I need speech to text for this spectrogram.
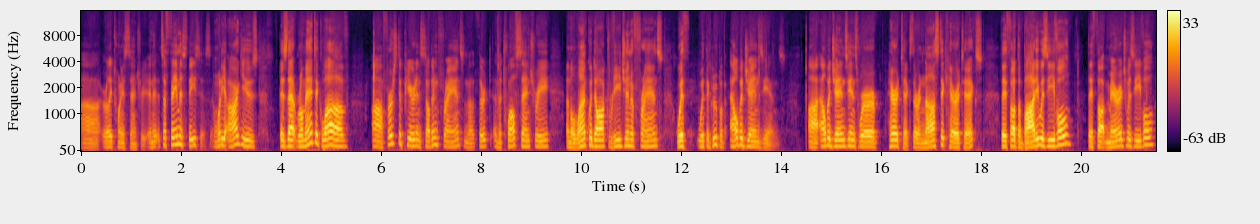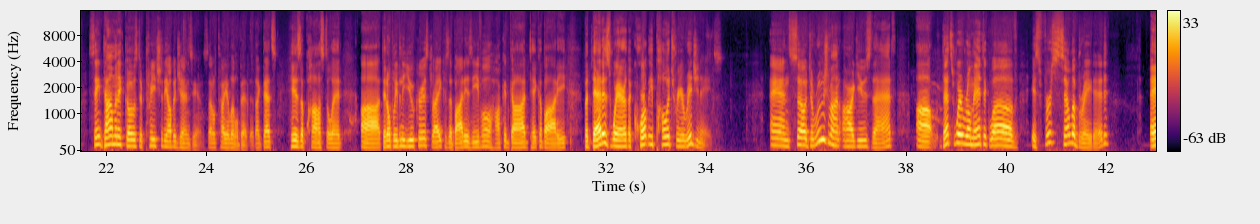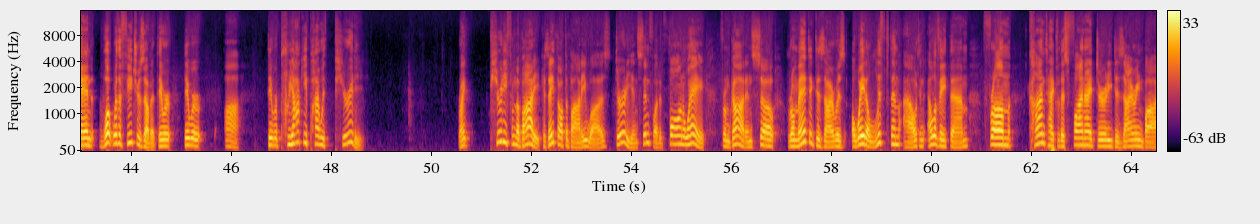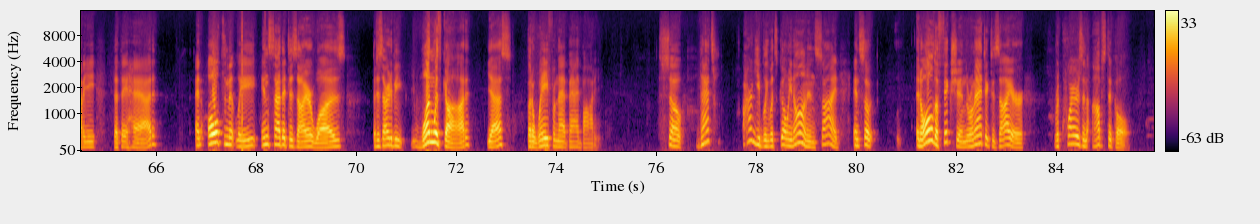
uh, early 20th century. And it's a famous thesis. And what he argues is that romantic love uh, first appeared in southern France in the, thir- in the 12th century in the Languedoc region of France with, with a group of Albigensians. Uh, Albigensians were heretics. They were Gnostic heretics. They thought the body was evil. They thought marriage was evil. St. Dominic goes to preach to the Albigensians. That'll tell you a little bit. Like that's his apostolate. Uh, they don't believe in the Eucharist, right? Because the body is evil. How could God take a body? But that is where the courtly poetry originates. And so de Rougemont argues that uh, that's where romantic love is first celebrated And what were the features of it? They were, they were, uh, they were preoccupied with purity, right? Purity from the body, because they thought the body was dirty and sinful. It had fallen away from God. And so romantic desire was a way to lift them out and elevate them from contact with this finite, dirty, desiring body that they had. And ultimately, inside that desire was a desire to be one with God, yes, but away from that bad body. So that's arguably what's going on inside. And so, in all the fiction, the romantic desire requires an obstacle.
